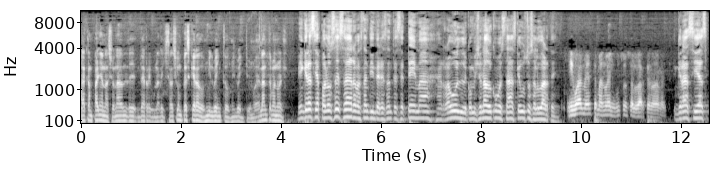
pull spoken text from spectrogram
la campaña nacional de, regularización pesquera 2020-2021. Adelante, Manuel. Bien, gracias, Pablo César. Bastante interesante ese tema. Raúl, el comisionado, ¿cómo estás? Qué gusto saludarte. Igualmente, Manuel, gusto saludarte nuevamente. Gracias.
